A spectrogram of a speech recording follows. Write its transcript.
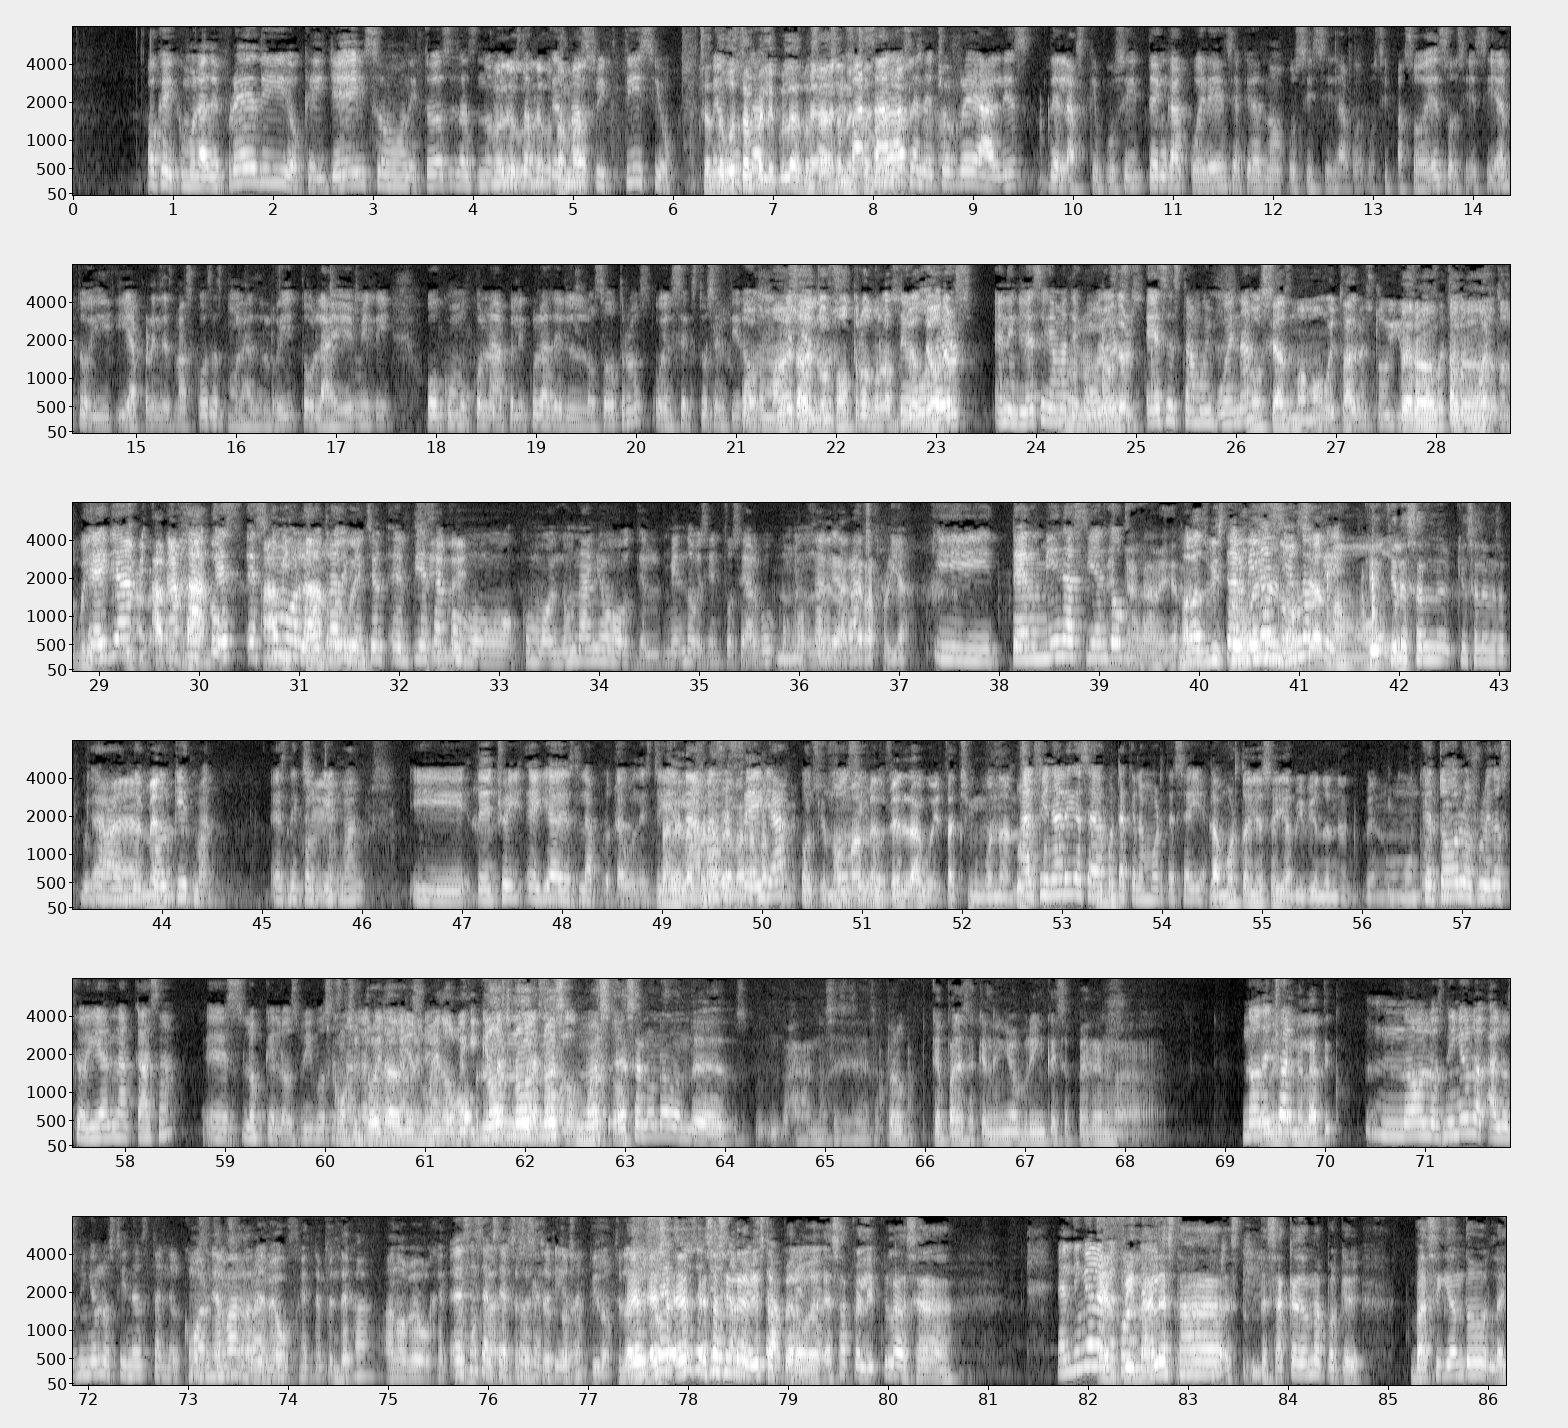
ok, como la de Freddy, ok, Jason y todas esas, no, No me le gustan gu- le porque gusta es más, más. ficticio. O sea, Me ¿te gustan gusta- películas basadas en Reales. hechos Basadas reales? en hechos reales, de las que pues sí tenga coherencia, que no, pues sí, sí, a huevo, sí pasó eso, sí es cierto, y, y aprendes más cosas como la del Rito, la Emily, o como con la película de los otros, o el sexto sentido. Oh, no esa de te- los otros, ¿no las? The Others, Others. En inglés se llama No, The no, Others. Esa está muy buena. No seas mamón, güey. Tal vez tú y yo Pero- somos pero- muertos, güey. Ella, y ajá, habitando- es, es como la habitando, otra güey. dimensión. Empieza Sí, como, como en un año del 1900 y algo, como No en una la guerra, Guerra Fría. Y termina siendo la. ¿No la has visto, Termina güey? No siendo seas que- mamón, ¿Qui- güey. ¿Quién, sale, ¿Quién sale en esa película? ah, Ah, Nicole Kidman. Es Nicole Sí. Kidman. Y de hecho ella es la protagonista Vale y nada más verla, es nada más ella con Nicole con sus. No dos mames, hijos. vela, güey. Está chingona. Al final ella se da cuenta que la muerte es ella. La muerta ya es ella viviendo en, el, en un mundo que todos vivos. los ruidos que oía en la casa es lo que los vivos Como están si tratando de oyes ruidos, güey. ¿y qué no, no, no, es, no es esa en una donde. ah, no sé si es esa, pero que parece que el niño brinca y se pega en la. No, de hecho, en el ático. No, los niños, a los niños los tiene hasta en el ¿Cómo se cuarto. llama la de veo gente pendeja? Ah, no veo gente Ese es muerta. el sexto Ese es el sentido. sexto sentido. ¿Sí la Es- visto? esa, sexto es- esa sentido sí la he visto, pero buena. esa película, o sea. El niño a lo El mejor final te- está. Te saca de onda porque va siguiendo la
